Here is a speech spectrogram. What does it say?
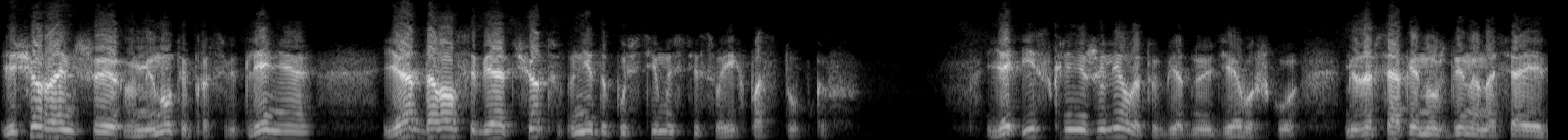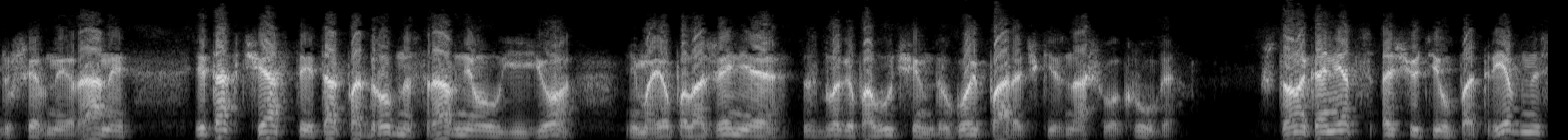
Еще раньше, в минуты просветления, я отдавал себе отчет в недопустимости своих поступков. Я искренне жалел эту бедную девушку, безо всякой нужды нанося ей душевные раны, и так часто и так подробно сравнивал ее и мое положение с благополучием другой парочки из нашего круга, что, наконец, ощутил потребность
